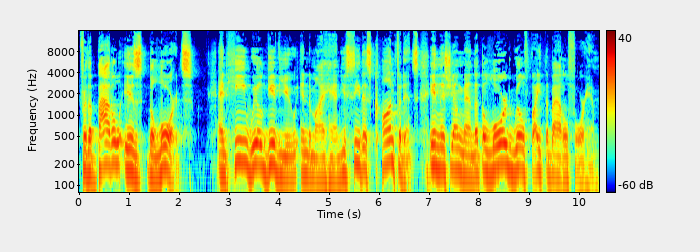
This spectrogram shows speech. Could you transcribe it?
for the battle is the Lord's, and he will give you into my hand. You see this confidence in this young man that the Lord will fight the battle for him.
